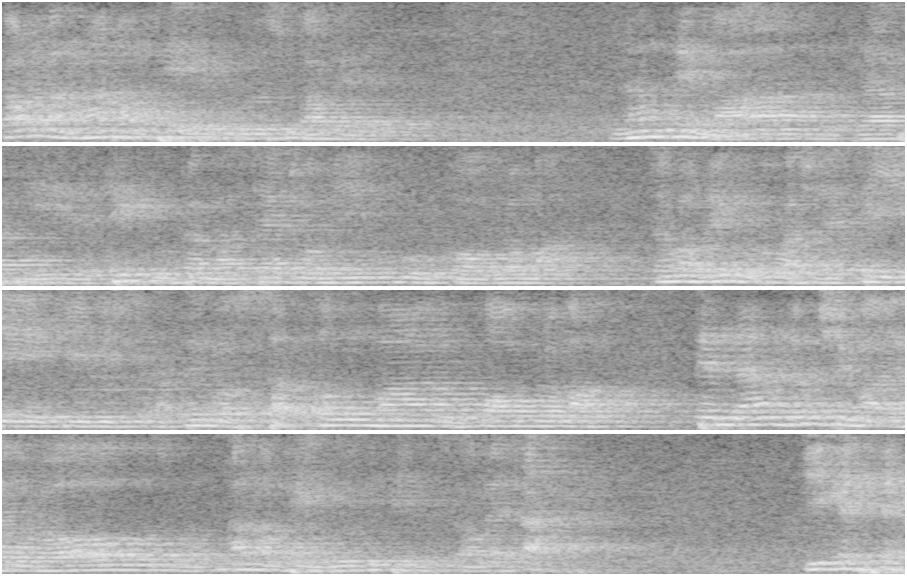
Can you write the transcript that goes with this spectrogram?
တောင်းထဲမှာငါတော့ထည့်တယ်ဘယ်လိုစုတောင်းခဲ့လဲနောက်နေ့မှာဘုရားပြေးတဲ့ဒိတ်တူဘက်မှာဆရာကျော်မင်းဦးကိုခေါ်ပြီးတော့မှ ကျွန်တော်ဒိတ်တူဘက်ကရှိတဲ့ခရင် KBC အတင်းတော့73ပါးကိုပေါင်းပြီးတော့မှတင်တန်းလုပ်ချင်ပါတယ်ဘို့တော့ဆိုတော့အားတော့ထည့်မျိုးစိထည့်စုတောင်းလိုက်တာပြီးခဲ့တဲ့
